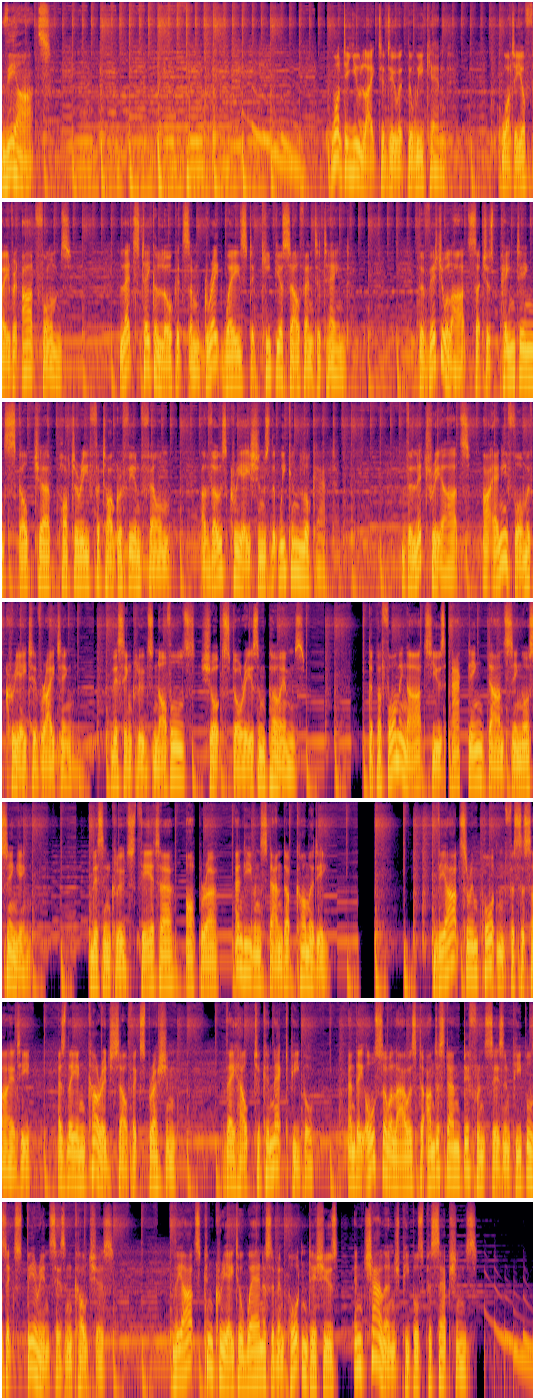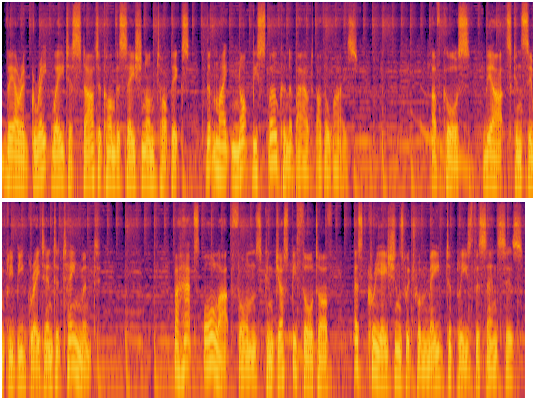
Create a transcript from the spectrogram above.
The arts. What do you like to do at the weekend? What are your favorite art forms? Let's take a look at some great ways to keep yourself entertained. The visual arts, such as painting, sculpture, pottery, photography, and film, are those creations that we can look at. The literary arts are any form of creative writing. This includes novels, short stories, and poems. The performing arts use acting, dancing, or singing. This includes theatre, opera, and even stand up comedy. The arts are important for society as they encourage self expression. They help to connect people, and they also allow us to understand differences in people's experiences and cultures. The arts can create awareness of important issues and challenge people's perceptions. They are a great way to start a conversation on topics that might not be spoken about otherwise. Of course, the arts can simply be great entertainment. Perhaps all art forms can just be thought of as creations which were made to please the senses.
